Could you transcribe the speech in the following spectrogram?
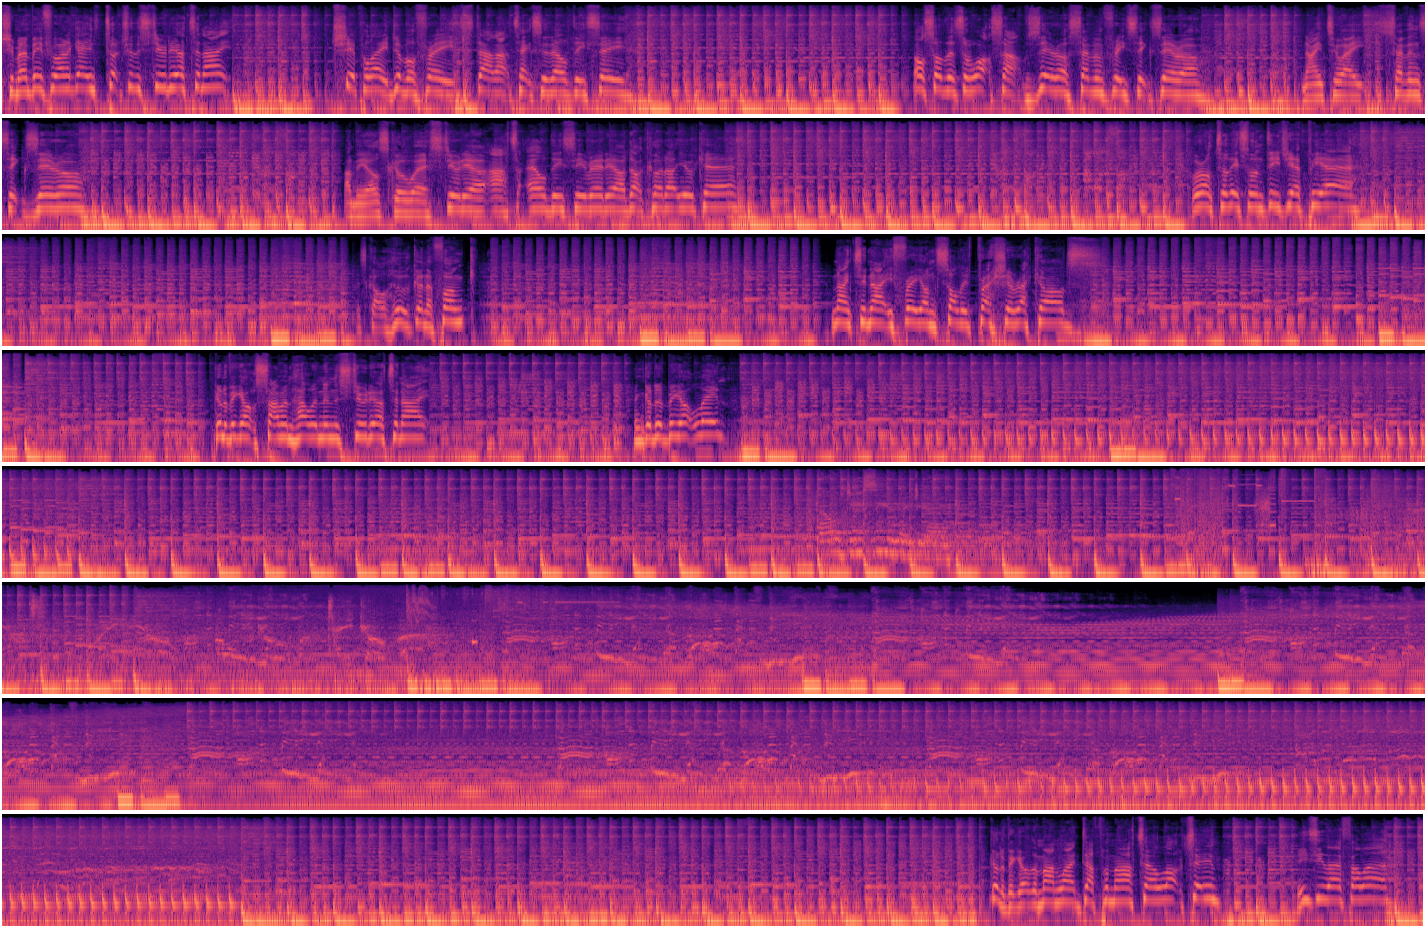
Just remember if you want to get in touch with the studio tonight, triple eight double three. Start that text with LDC. Also, there's a WhatsApp 07360 928 760. And the old school way studio at ldcradio.co.uk. We're on to this one, DJ Pierre. It's called Who Gonna Funk. 1993 on Solid Pressure Records. Gonna big up Sam and Helen in the studio tonight. And gonna big up Lynn. Big up the man like Dapper Martel locked in. Easy there, fella.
